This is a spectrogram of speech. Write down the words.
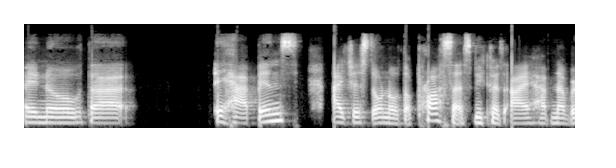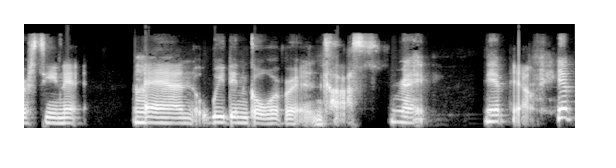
I know that it happens. I just don't know the process because I have never seen it Uh, and we didn't go over it in class. right. Yep. Yeah. Yep.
